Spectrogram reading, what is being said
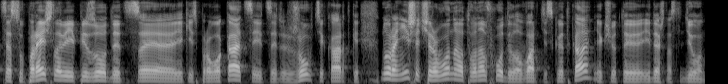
це суперечливі епізоди, це якісь провокації, це жовті картки. Ну, Раніше червона от вона входила в вартість квитка, якщо ти йдеш на стадіон.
